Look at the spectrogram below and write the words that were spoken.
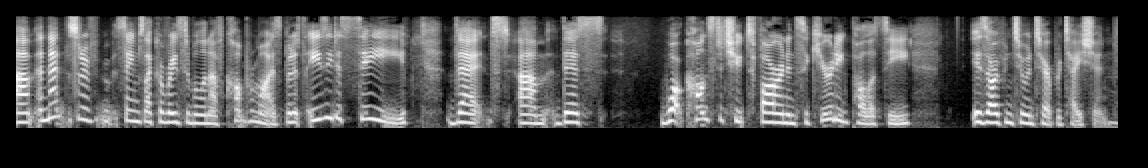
Um, and that sort of seems like a reasonable enough compromise, but it's easy to see that um, this, what constitutes foreign and security policy is open to interpretation. Mm.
